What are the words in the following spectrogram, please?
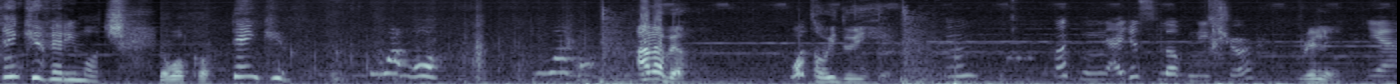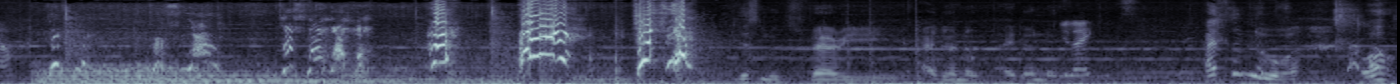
Thank you very much. You're welcome. Thank you. One more. Annabelle, what are we doing here? Mm, nothing. I just love nature. Really? Yeah. This looks very. I don't know. I don't know. You like it? I don't know. Well,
